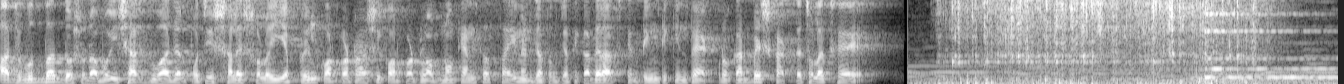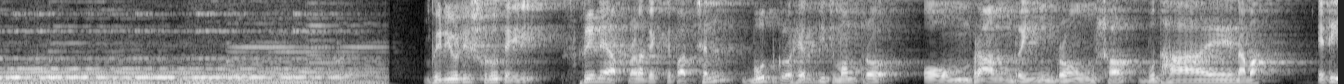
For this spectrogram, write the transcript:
আজ বুধবার দোসরা বৈশাখ দু হাজার পঁচিশ সালের ষোলোই এপ্রিল কর্কট রাশি, কর্কট লগ্ন, ক্যান্সার, সাইনের জাতক জাতিকাদের আজকের দিনটি কিন্তু এক প্রকার বেশ কাটতে চলেছে। ভিডিওটির শুরুতেই স্ক্রিনে আপনারা দেখতে পাচ্ছেন বুধ গ্রহের বীজমন্ত্র। ওম ব্রাং ব্রিং ব্রং স বুধায় নামা। এটি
